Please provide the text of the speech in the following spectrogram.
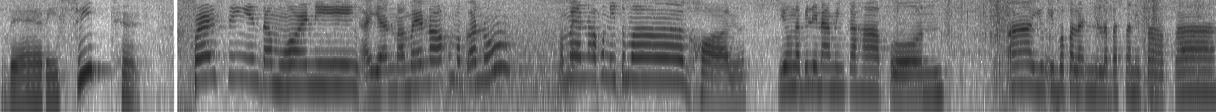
Very sweet. First thing in the morning, ayan, mamaya na ako mag-ano, mamaya na ako nito mag-haul. Yung nabili namin kahapon, ah, yung iba pala nilabas na ni Papa.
